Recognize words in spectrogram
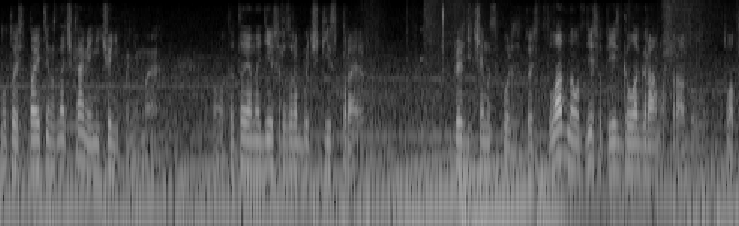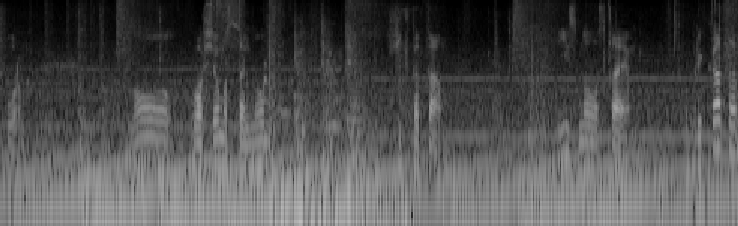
Ну, то есть по этим значкам я ничего не понимаю. Вот это, я надеюсь, разработчики исправят. Прежде чем использовать. То есть, ладно, вот здесь вот есть голограмма сразу платформы. Но во всем остальном фиг-то там. И снова ставим фабрикатор.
